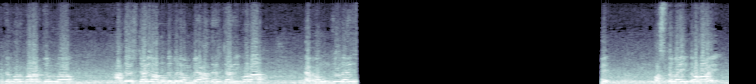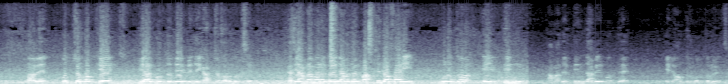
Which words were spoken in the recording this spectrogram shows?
কার্যকর করার জন্য আদেশ জারি, অনতিবিলম্বে আদেশ জারি করা এবং জুলাই বাস্তবায়িত হয়, তাহলে উচ্চ কক্ষে পিয়ার পদ্ধতির বিধি কার্যকর হচ্ছে। কাজে আমরা মনে করি যে আমাদের পাঁচটি দফাই মূলত এই তিন, আমাদের তিন দাবির মধ্যে এটা অন্তর্ভুক্ত রয়েছে।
